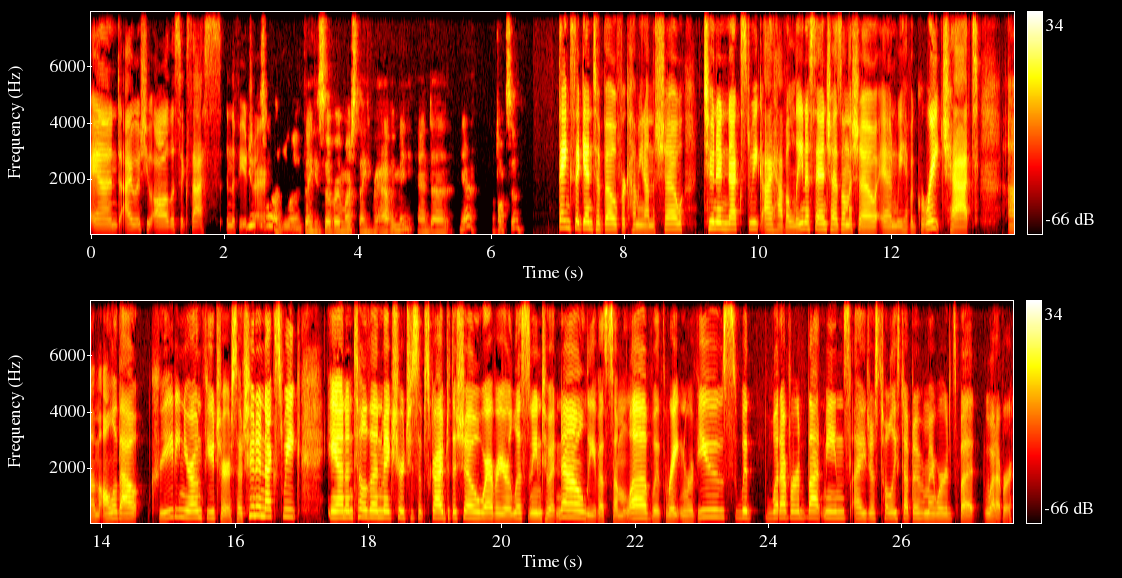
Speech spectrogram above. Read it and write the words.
and I wish you all the success in the future. as well, Jillian. Thank you so very much. Thank you for having me. And uh, yeah, we'll talk soon. Thanks again to Bo for coming on the show. Tune in next week. I have Elena Sanchez on the show, and we have a great chat um, all about creating your own future. So tune in next week. And until then, make sure to subscribe to the show wherever you're listening to it now. Leave us some love with rate and reviews, with whatever that means. I just totally stepped over my words, but whatever.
